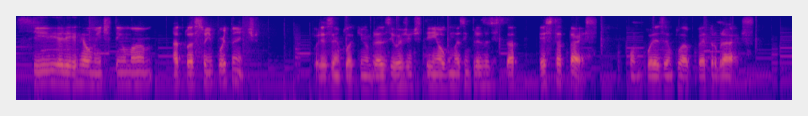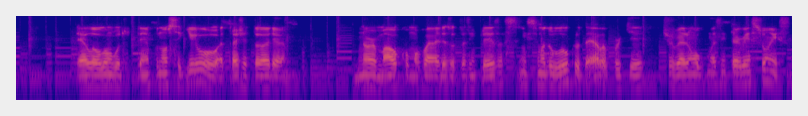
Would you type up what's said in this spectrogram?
se ele realmente tem uma atuação importante. Por exemplo, aqui no Brasil a gente tem algumas empresas estatais, como por exemplo a Petrobras. Ela ao longo do tempo não seguiu a trajetória normal como várias outras empresas em cima do lucro dela, porque tiveram algumas intervenções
